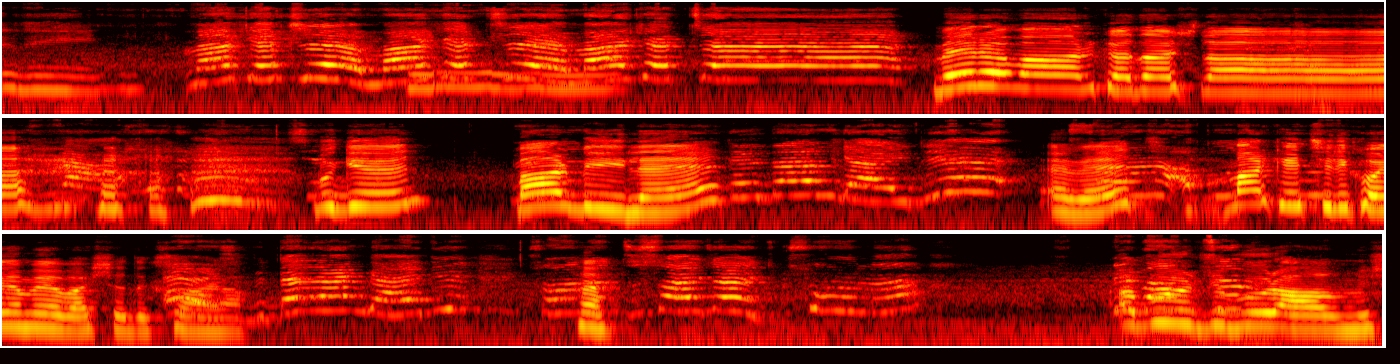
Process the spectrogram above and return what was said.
Marketçi, marketçi, marketçi. Merhaba arkadaşlar. Bugün Barbie ile Dedem geldi. evet marketçilik oynamaya başladık sonra. Evet, dedem geldi. Sonra Heh. dışarıdaydık. Sonra Abur cubur almış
